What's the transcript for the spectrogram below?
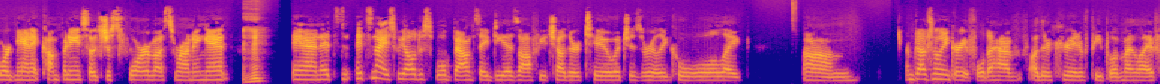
organic company, so it's just four of us running it. Mm-hmm. And it's it's nice. We all just will bounce ideas off each other too, which is really cool. Like, um, I'm definitely grateful to have other creative people in my life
